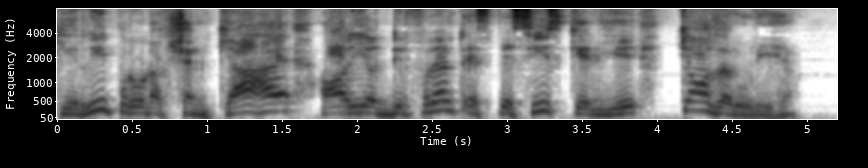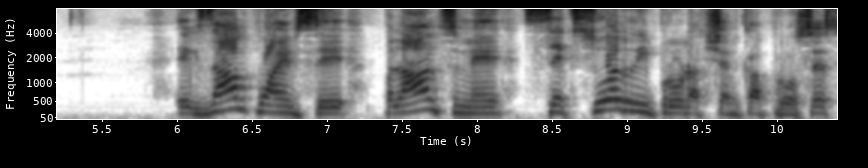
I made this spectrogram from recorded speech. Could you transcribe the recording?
कि रिप्रोडक्शन क्या है और यह डिफरेंट स्पेसीज के लिए क्यों ज़रूरी है। एग्ज़ाम पॉइंट से प्लांट्स में सेक्सुअल रिप्रोडक्शन का प्रोसेस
